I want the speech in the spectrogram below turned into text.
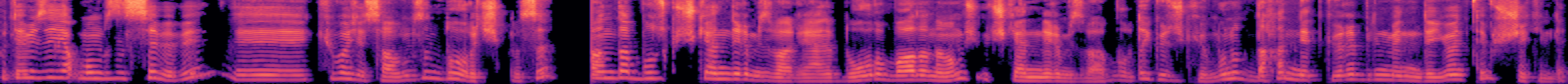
Bu temizliği yapmamızın sebebi eee küvaj hesabımızın doğru çıkması. Anda bozuk üçgenlerimiz var. Yani doğru bağlanamamış üçgenlerimiz var. Burada gözüküyor. Bunu daha net görebilmenin de yöntemi şu şekilde.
